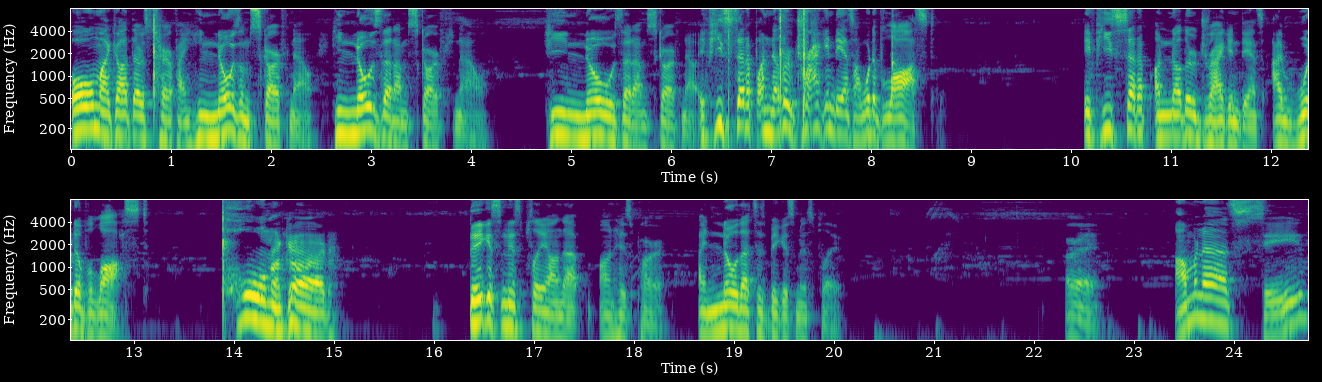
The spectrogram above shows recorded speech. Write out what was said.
Oh my god, that was terrifying. He knows I'm scarfed now. He knows that I'm scarfed now. He knows that I'm scarfed now. If he set up another Dragon Dance, I would have lost. If he set up another Dragon Dance, I would have lost. Oh my god. Biggest misplay on that on his part. I know that's his biggest misplay. Alright. I'm gonna save.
